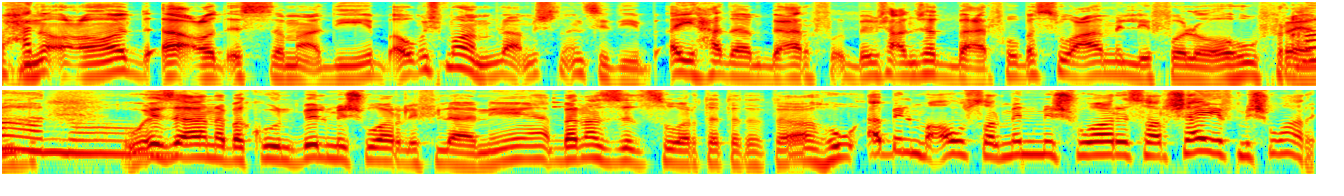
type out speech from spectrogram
وحتى- نقعد أقعد إسا مع ديب أو مش مهم لا مش انسي ديب. أي حدا بيعرف مش عن جد بعرفه بس هو عامل لي follow هو friend آه إنه- وإذا أنا بكون بالمشوار الفلاني بنزل صور تاتا هو قبل ما أوصل من مشواري صار شايف مشواري.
